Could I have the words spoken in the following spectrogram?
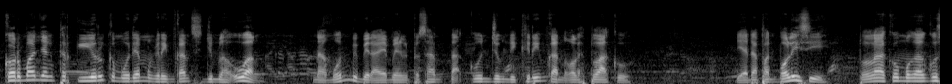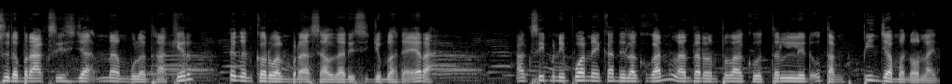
Korban yang tergiur kemudian mengirimkan sejumlah uang, namun bibit ayam yang dipesan tak kunjung dikirimkan oleh pelaku. Di hadapan polisi, pelaku mengaku sudah beraksi sejak enam bulan terakhir dengan korban berasal dari sejumlah daerah. Aksi penipuan nekat dilakukan lantaran pelaku terlilit utang pinjaman online.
